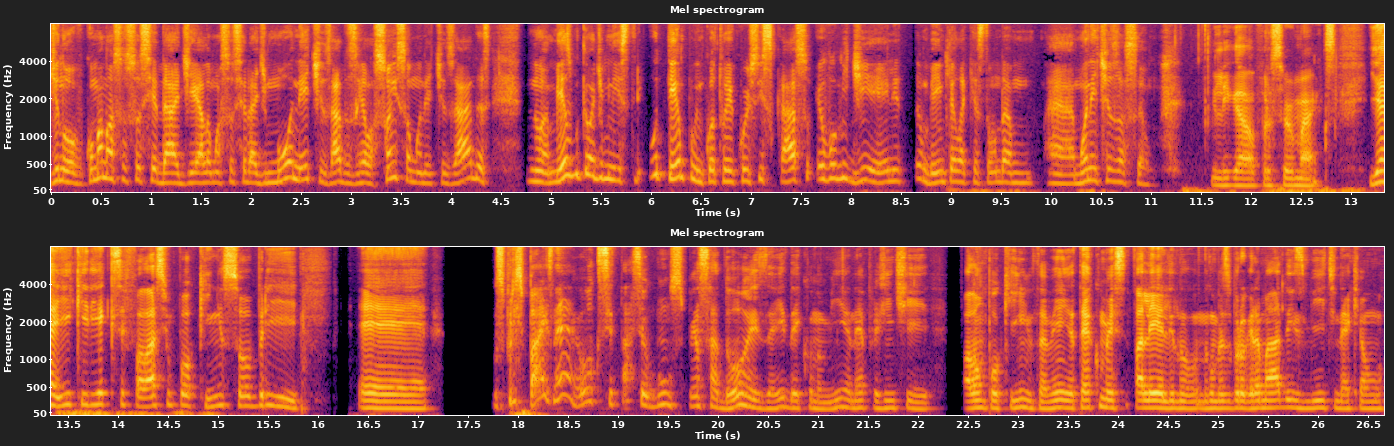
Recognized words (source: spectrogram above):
de novo, como a nossa sociedade ela é uma sociedade monetizada, as relações são monetizadas, não, é mesmo que eu administre o tempo enquanto recurso escasso, eu vou medir ele também pela questão da uh, monetização. Legal, professor Marcos. E aí, queria que você falasse um pouquinho sobre é, os principais, né? Ou que citasse alguns pensadores aí da economia, né? Para a gente falar um pouquinho também. Eu até comecei, falei ali no, no começo do programa Adam Smith, né? Que é um,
